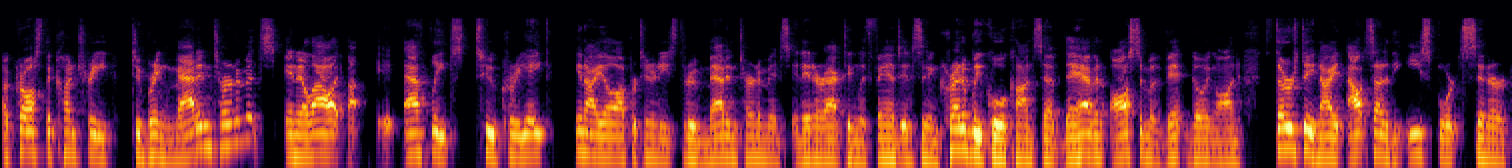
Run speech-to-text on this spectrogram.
across the country to bring Madden tournaments and allow uh, athletes to create NIL opportunities through Madden tournaments and interacting with fans. It's an incredibly cool concept. They have an awesome event going on Thursday night outside of the Esports Center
